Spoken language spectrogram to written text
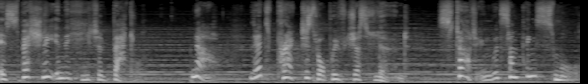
especially in the heat of battle. Now, let's practice what we've just learned, starting with something small.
